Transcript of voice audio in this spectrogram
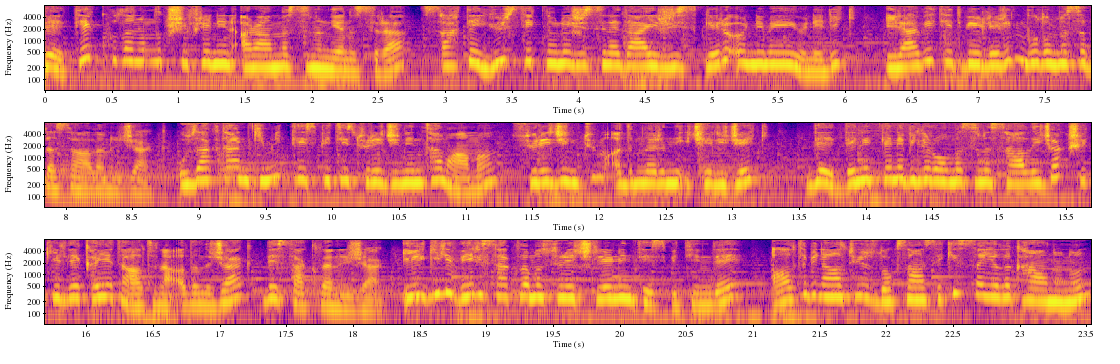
ve tek kullanımlık şifrenin aranmasının yanı sıra sahte yüz teknolojisine dair riskleri önlemeye yönelik ilave tedbirlerin bulunması da sağlanacak. Uzaktan kimlik tespiti sürecinin tamamı sürecin tüm adımlarını içerecek ve denetlenebilir olmasını sağlayacak şekilde kayıt altına alınacak ve saklanacak. İlgili veri saklama süreçlerinin tespitinde 6698 sayılı kanunun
